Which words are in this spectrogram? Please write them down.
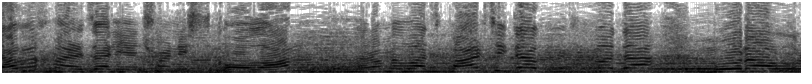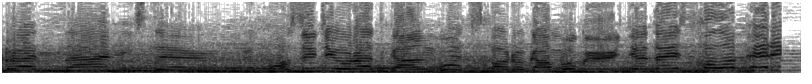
გავეხმარე ძალიან ჩვენი სკოლა, რომელსაც პარტი დაგვიწყო და მორალურად ძალიან ის პოზიტიურად განგვაცხო, რომ გამოგვივიდა და ეს ყველაფერი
